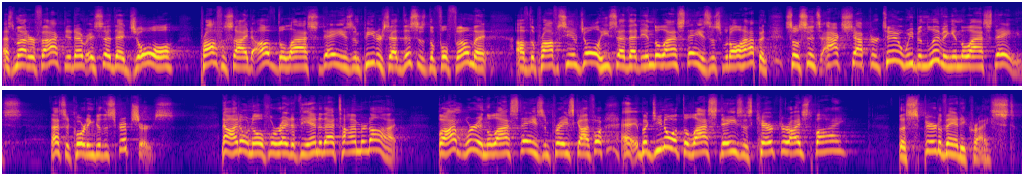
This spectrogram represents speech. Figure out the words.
As a matter of fact, it, ever, it said that Joel prophesied of the last days, and Peter said this is the fulfillment of the prophecy of Joel. He said that in the last days this would all happen. So since Acts chapter 2, we've been living in the last days. That's according to the scriptures. Now, I don't know if we're right at the end of that time or not. But I'm, we're in the last days, and praise God for. Eh, but do you know what the last days is characterized by? The spirit of Antichrist.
